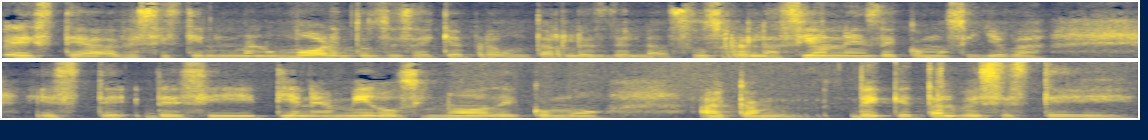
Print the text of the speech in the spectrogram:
este a veces tienen mal humor entonces hay que preguntarles de las sus relaciones de cómo se lleva este de si tiene amigos y no de cómo de que tal vez este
